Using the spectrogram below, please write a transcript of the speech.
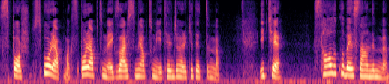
spor. Spor yapmak. Spor yaptım mı? Egzersizimi yaptım mı? Yeterince hareket ettim mi? İki, Sağlıklı beslendim mi?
